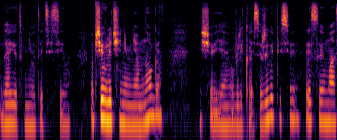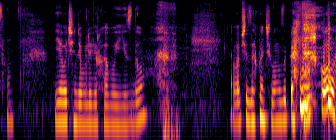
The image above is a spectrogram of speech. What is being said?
дают мне вот эти силы. Вообще увлечений у меня много. Еще я увлекаюсь живописью, рисую маслом. Я очень люблю верховую езду. Вообще закончила музыкальную школу,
